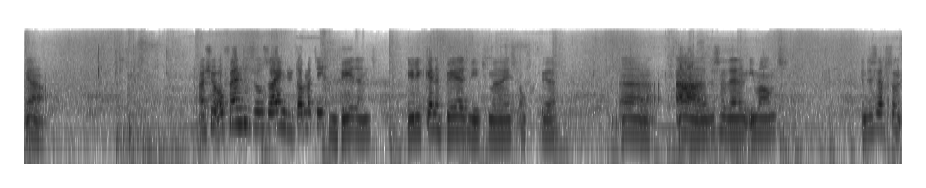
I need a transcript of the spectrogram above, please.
Ja. Als je offensive wil zijn, doe dat maar tegen Berend. Jullie kennen Berend niet, maar hij is ongeveer Eh, ah, dit is een random iemand. Het is echt zo'n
